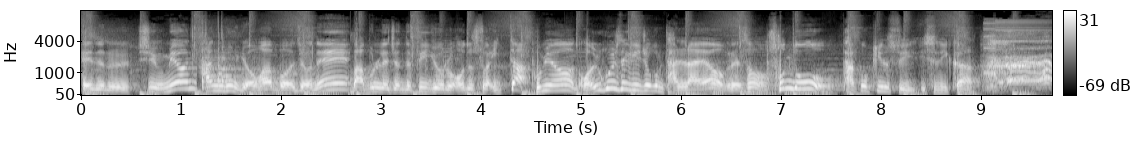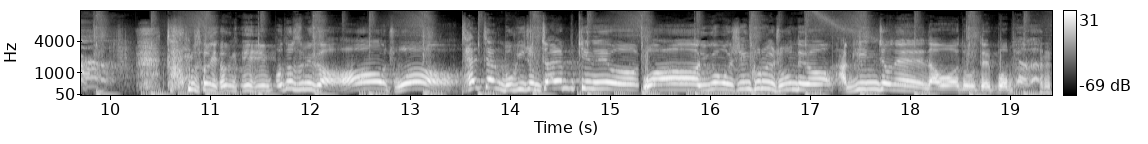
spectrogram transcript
헤드를 씌우면 한국 영화 버전의 마블 레전드 피규어를 얻을 수가 있다. 보면 얼굴색이 조금 달라요. 그래서 손도 바꿔 끼울 수 있으니까 동석 형님 어떻습니까? 아 좋아 살짝 목이 좀 짧긴 해요 와 이거 뭐 싱크로율 좋은데요 악인전에 나와도 될 법한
